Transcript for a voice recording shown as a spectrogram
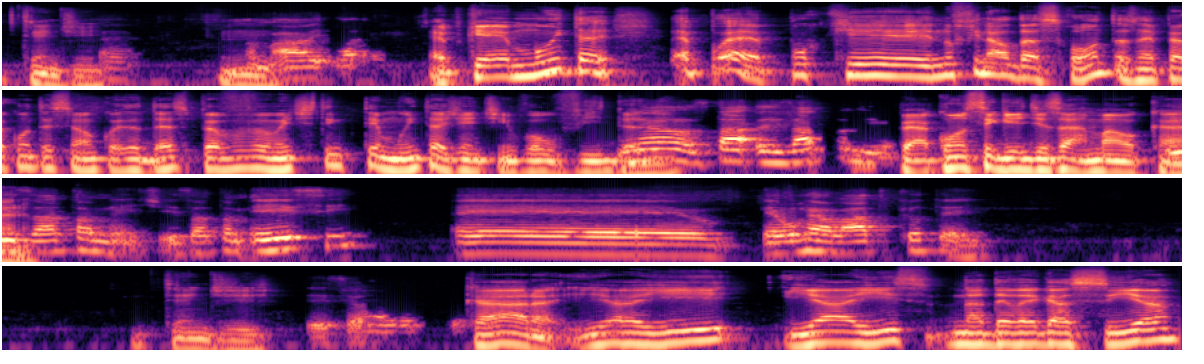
Entendi. É. Hum. É porque é muita. É, é, porque no final das contas, né, para acontecer uma coisa dessa, provavelmente tem que ter muita gente envolvida. Né? Não, né? tá, exatamente. Para conseguir desarmar o cara. Exatamente, exatamente. Esse é, é o relato que eu tenho. Entendi. É Cara, e aí, e aí na delegacia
